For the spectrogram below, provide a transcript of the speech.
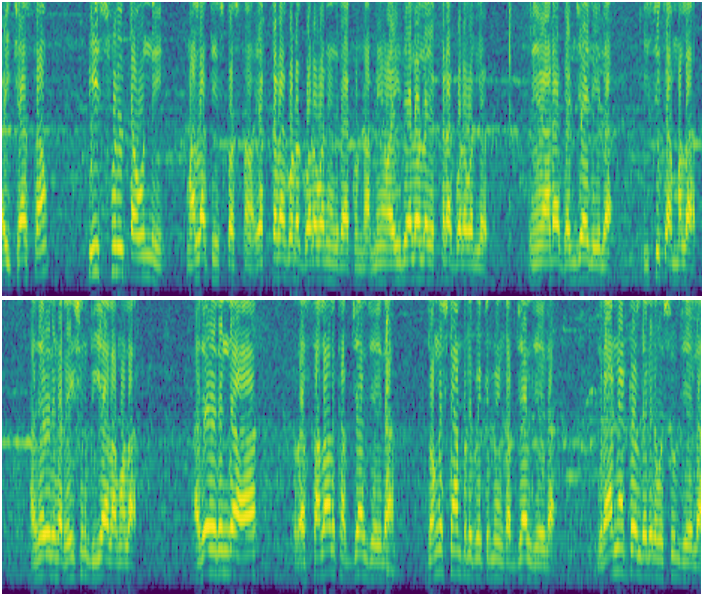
అవి చేస్తాం. పీస్ఫుల్ టౌన్ని మళ్ళా తీసుకొస్తాం. ఎక్కడ కూడా గొడవ అనేది లేకుండా. మేము ఐదేళ్ళలో ఎక్కడ గొడవ లేవు. మేము ఆడ గంజాయి లీల ఇసుక అమ్మల అదేవిధంగా రేషన్ బియ్యాలు అమల అదేవిధంగా స్థలాలు కబ్జాలు చేయాల దొంగ స్టాంపులు పెట్టి మేము కబ్జాలు చేయాల గ్రానైట్ వాళ్ళ దగ్గర వసూలు చేయాల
